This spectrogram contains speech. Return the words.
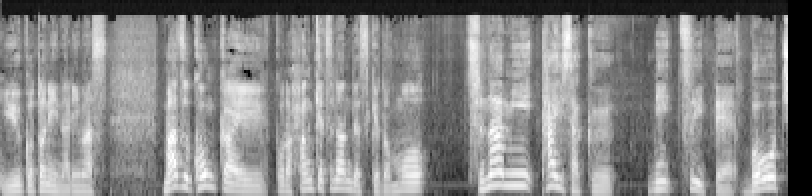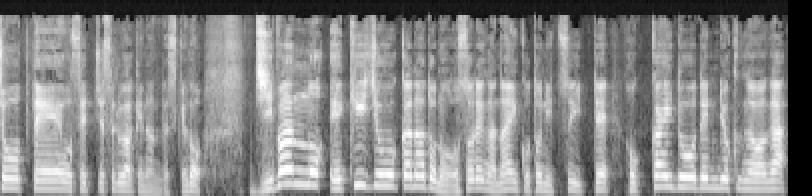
い。うことになります、はい、まず今回この判決なんですけども津波対策について防潮堤を設置するわけなんですけど地盤の液状化などの恐れがないことについて北海道電力側が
